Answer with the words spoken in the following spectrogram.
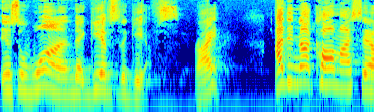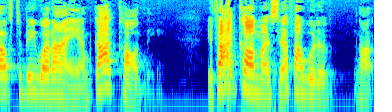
is the one that gives the gifts, right? I did not call myself to be what I am. God called me. If I had called myself, I would have not.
